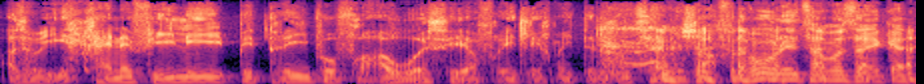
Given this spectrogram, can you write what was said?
Also ich kenne viele Betriebe, wo Frauen sehr friedlich miteinander zusammenarbeiten. da muss man jetzt einmal sagen,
